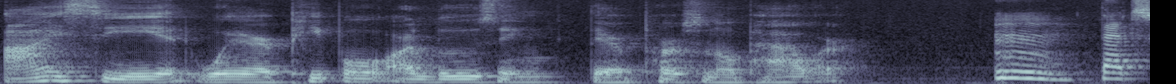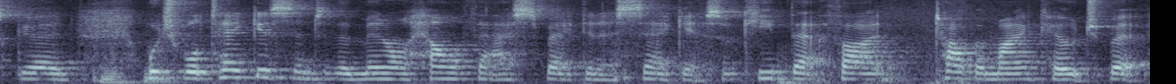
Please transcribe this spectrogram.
I see it where people are losing their personal power. Mm, that's good. Mm-hmm. Which will take us into the mental health aspect in a second. So keep that thought top of mind, coach. But,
